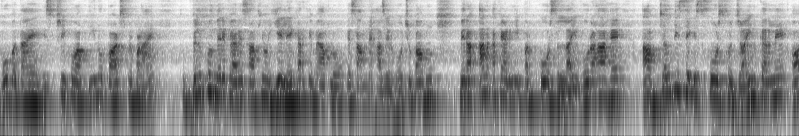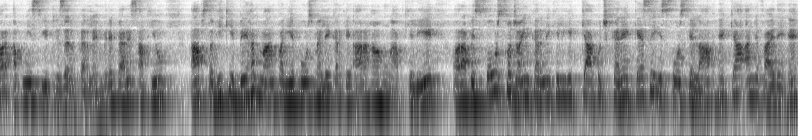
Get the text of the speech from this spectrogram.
वो बताएँ हिस्ट्री को आप तीनों पार्ट्स में पढ़ाएँ तो बिल्कुल मेरे प्यारे साथियों, ये लेकर के मैं आप लोगों के सामने हाजिर हो चुका हूँ। मेरा अन अकेडमी पर कोर्स लाइव हो रहा है। आप जल्दी से इस कोर्स को ज्वाइन कर लें और अपनी सीट रिज़र्व कर लें। मेरे प्यारे साथियों आप सभी की बेहद मांग पर यह कोर्स मैं लेकर के आ रहा हूँ आपके लिए। और आप इस कोर्स को ज्वाइन करने के लिए क्या कुछ करें, कैसे इस कोर्स के लाभ हैं, क्या अन्य फ़ायदे हैं,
